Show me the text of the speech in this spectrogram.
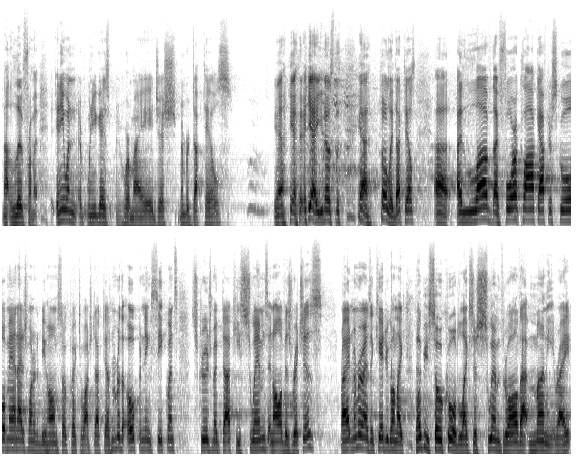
not live from it. Anyone, when you guys who are my age-ish, remember DuckTales? Yeah, yeah, yeah, you know, the, yeah, totally, DuckTales. Uh, I loved, at four o'clock after school, man, I just wanted to be home so quick to watch DuckTales. Remember the opening sequence, Scrooge McDuck, he swims in all of his riches, right? Remember as a kid, you're going like, that'd be so cool to like just swim through all that money, right?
